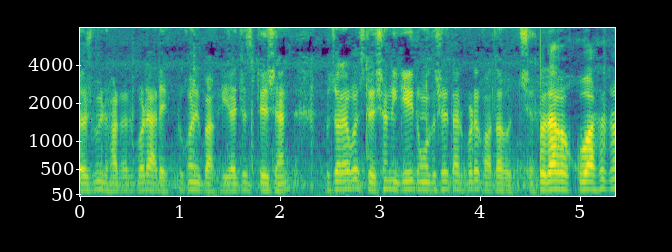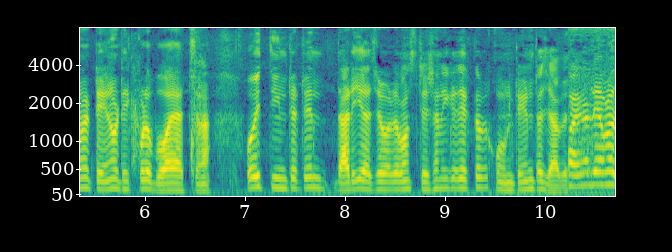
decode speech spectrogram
দশ মিনিট হাঁটার পরে আর একটুখানি বাকি আছে স্টেশন তো চলো একবার স্টেশনে গিয়েই তোমাদের সাথে তারপরে কথা হচ্ছে। তো দেখো কুয়াশার জন্য ট্রেনও ঠিক করে বোয়া যাচ্ছে না। ওই তিনটে ট্রেন দাঁড়িয়ে আছে এবার এবং স্টেশনে গিয়ে দেখতে হবে কোন ট্রেনটা যাবে। ফাইনালি আমরা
